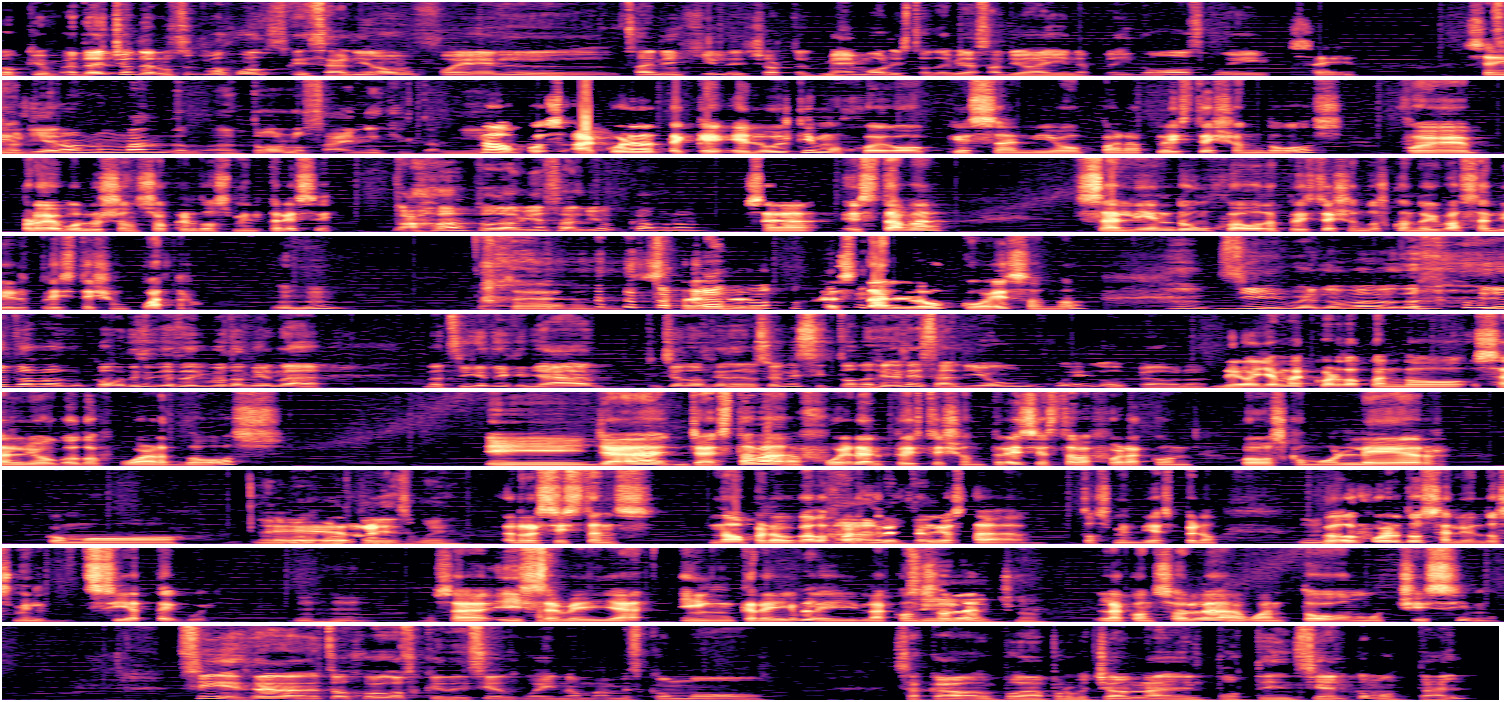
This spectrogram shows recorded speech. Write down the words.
lo que, de hecho, de los últimos juegos que salieron fue el Silent Hill, el Shorted Memories, todavía salió ahí en el Play 2, güey. Sí. Sí. Salieron un a todos los Silent Hill también. No, pues acuérdate que el último juego que salió para PlayStation 2 fue Pro Evolution Soccer 2013. Ajá, todavía salió, cabrón. O sea, estaba saliendo un juego de PlayStation 2 cuando iba a salir el PlayStation 4. O sea, está, loco eso, ¿no? Sí, güey, no mames. Yo estaba, como dices, ya se iba a salir la, la siguiente, ya pinche dos generaciones y todavía le salió un juego, cabrón. Digo, yo me acuerdo cuando salió God of War 2 y ya, ya estaba fuera el PlayStation 3, ya estaba fuera con juegos como Lair, como eh, Resistance. No, pero God of War 3 ah, salió hasta 2010, pero God of War 2 salió en 2007, güey. O sea, y se veía increíble y la consola la consola aguantó muchísimo. Sí, eran estos juegos que decías, güey, no mames, cómo sacaban, aprovecharon el potencial como tal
